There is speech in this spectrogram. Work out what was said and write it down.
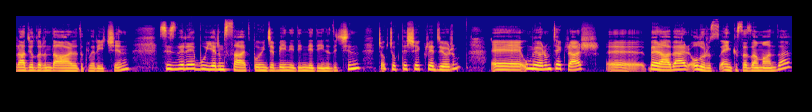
radyolarında ağırladıkları için. Sizlere bu yarım saat boyunca beni dinlediğiniz için çok çok teşekkür ediyorum. Ee, umuyorum tekrar e, beraber oluruz en kısa zamanda.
